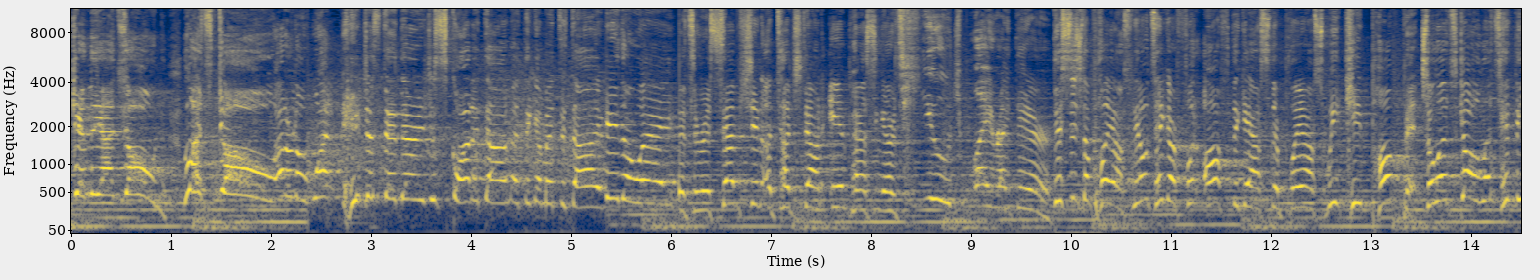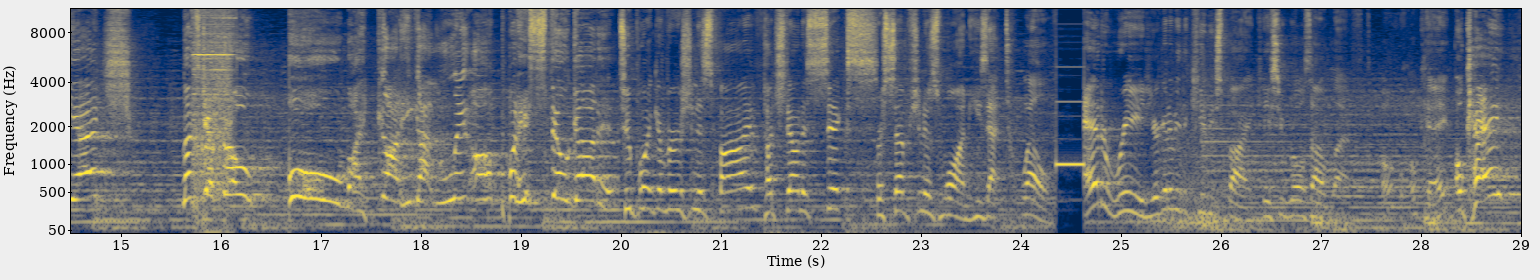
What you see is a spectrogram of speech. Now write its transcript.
Get in the end zone. Let's go. I don't know what he just did there. He just squatted down. I think I meant to dive. Either way, it's a reception, a touchdown, and passing yards. Huge play right there. This is the playoffs. We don't take our foot off the gas in the playoffs. We keep pumping. So let's go. Let's hit the edge. Let's get through. Oh my God, he got lit up, but he still got it. Two point conversion is five, touchdown is six, reception is one. He's at 12. Ed Reed, you're gonna be the QB spy in case he rolls out left. Oh, okay. Okay?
